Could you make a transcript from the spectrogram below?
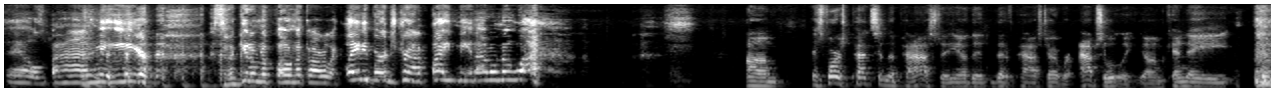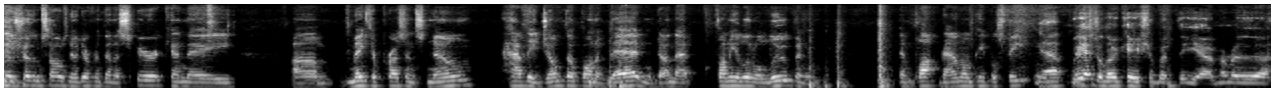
the hell's behind me here?" so I get on the phone, the car, like, "Ladybird's trying to fight me, and I don't know why." Um, as far as pets in the past, you know, that, that have passed over, absolutely. Um, can they can they show themselves no different than a spirit? Can they um, make their presence known? Have they jumped up on a bed and done that funny little loop and and plopped down on people's feet? Yeah, We had the location with the uh, remember the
